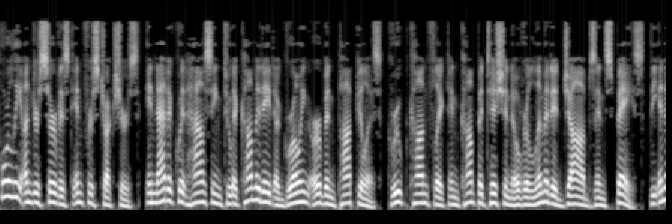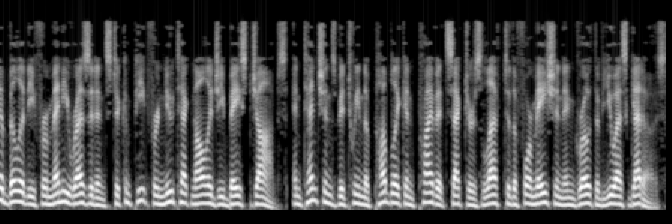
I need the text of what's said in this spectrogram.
Poorly underserviced infrastructures, inadequate housing to accommodate a growing urban populace, group conflict and competition over limited jobs and space, the inability for many residents to compete for new technology-based jobs, and tensions between the public and private sectors left to the formation and growth of U.S. ghettos.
